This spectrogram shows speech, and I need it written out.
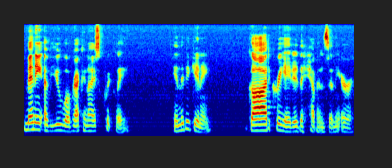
many of you will recognize quickly. In the beginning, God created the heavens and the earth.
